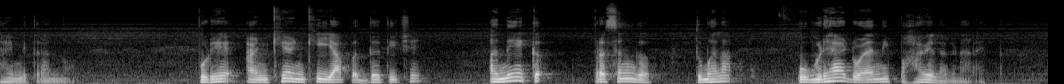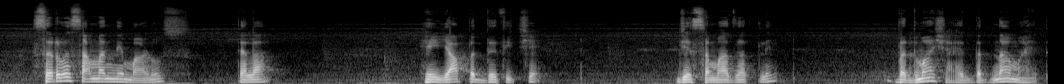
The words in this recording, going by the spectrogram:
आहे मित्रांनो. पुढे आणखी आणखी या पद्धतीचे अनेक प्रसंग तुम्हाला उघड्या डोळ्यांनी पाहावे लागणार आहेत. सर्वसामान्य माणूस त्याला हे या पद्धतीचे जे समाजातले बदमाश आहेत बदनाम आहेत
